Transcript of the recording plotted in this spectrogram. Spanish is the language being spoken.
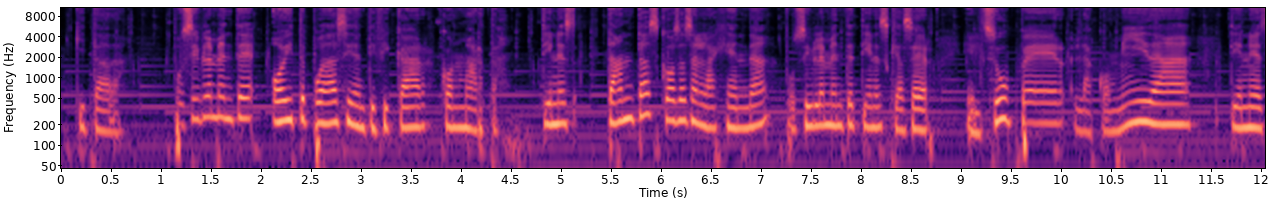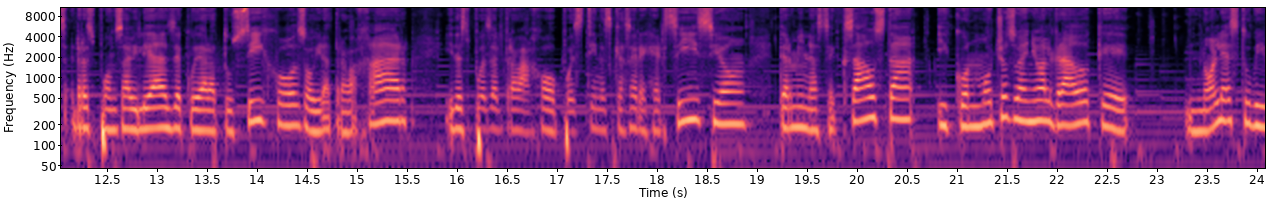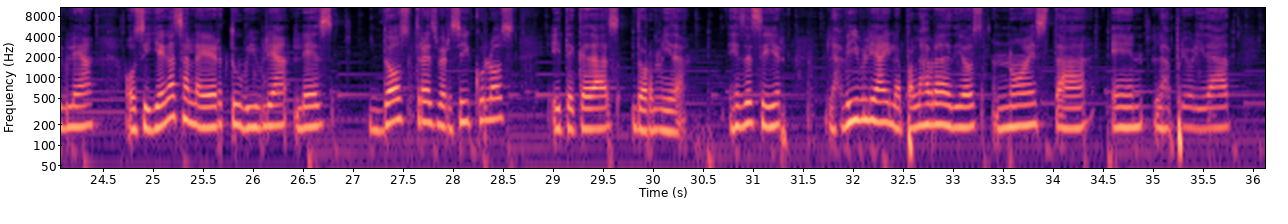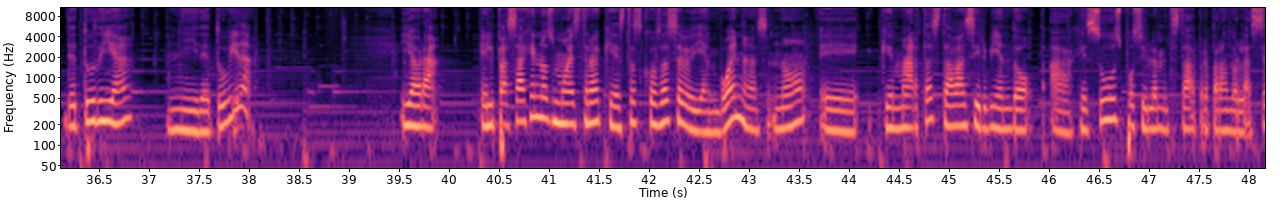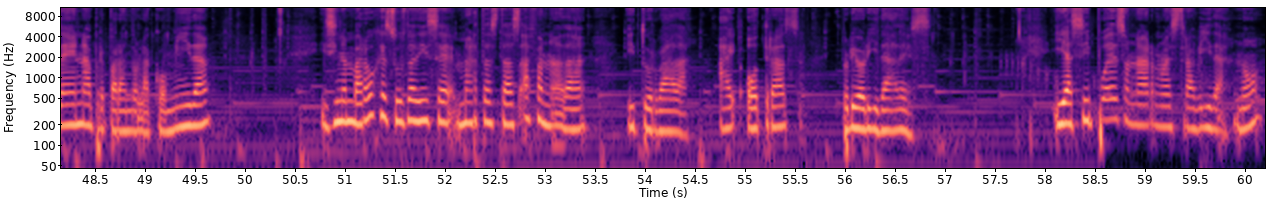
quitada. Posiblemente hoy te puedas identificar con Marta. Tienes tantas cosas en la agenda, posiblemente tienes que hacer el súper, la comida, tienes responsabilidades de cuidar a tus hijos o ir a trabajar y después del trabajo pues tienes que hacer ejercicio, terminas exhausta y con mucho sueño al grado que no lees tu Biblia o si llegas a leer tu Biblia lees dos, tres versículos y te quedas dormida. Es decir, la Biblia y la palabra de Dios no está en la prioridad de tu día ni de tu vida. Y ahora, el pasaje nos muestra que estas cosas se veían buenas, ¿no? Eh, que Marta estaba sirviendo a Jesús, posiblemente estaba preparando la cena, preparando la comida. Y sin embargo Jesús le dice, Marta, estás afanada y turbada. Hay otras prioridades. Y así puede sonar nuestra vida, ¿no?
